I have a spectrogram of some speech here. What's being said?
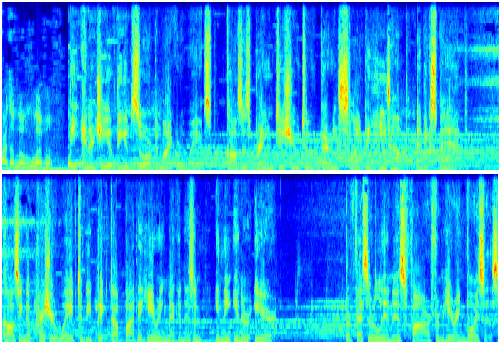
quite a low level. The energy of the absorbed microwaves causes brain tissue to very slightly heat up and expand, causing a pressure wave to be picked up by the hearing mechanism in the inner ear. Professor Lin is far from hearing voices,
